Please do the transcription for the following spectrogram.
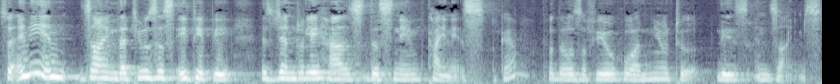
So any enzyme that uses ATP is generally has this name kinase. Okay, for those of you who are new to these enzymes.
